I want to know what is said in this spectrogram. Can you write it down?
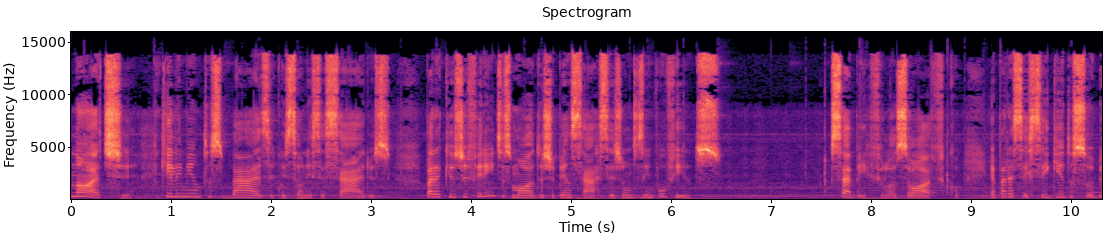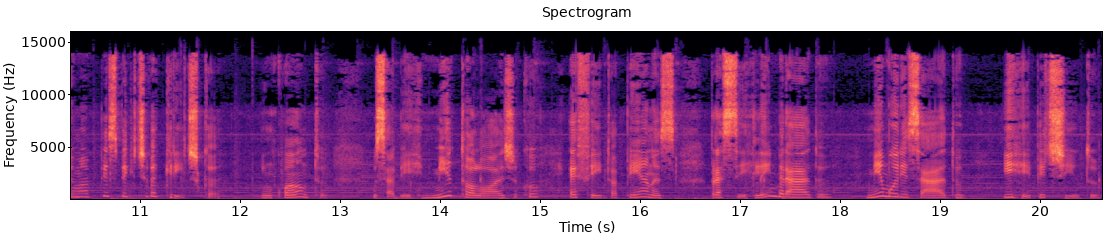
Note que elementos básicos são necessários para que os diferentes modos de pensar sejam desenvolvidos. O saber filosófico é para ser seguido sob uma perspectiva crítica, enquanto o saber mitológico é feito apenas para ser lembrado, memorizado e repetido,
